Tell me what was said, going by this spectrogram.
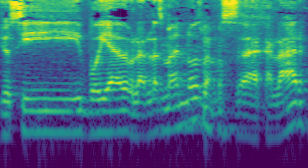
yo sí voy a doblar las manos, vamos a jalar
